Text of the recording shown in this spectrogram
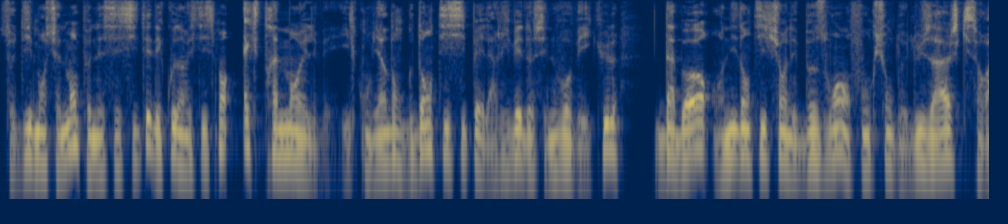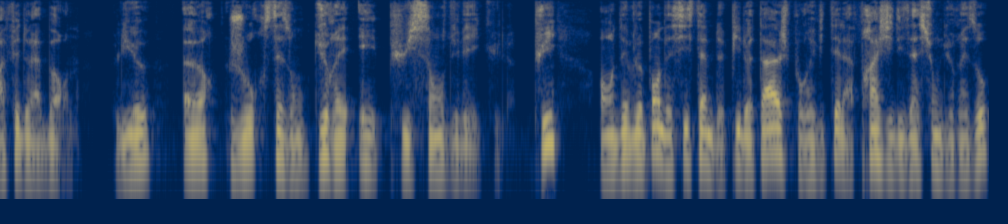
Ce dimensionnement peut nécessiter des coûts d'investissement extrêmement élevés. Il convient donc d'anticiper l'arrivée de ces nouveaux véhicules, d'abord en identifiant les besoins en fonction de l'usage qui sera fait de la borne. Lieu, heure, jour, saison, durée et puissance du véhicule. puis en développant des systèmes de pilotage pour éviter la fragilisation du réseau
